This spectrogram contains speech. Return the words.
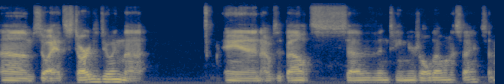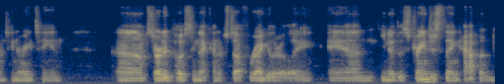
Um, so I had started doing that, and I was about 17 years old, I want to say, 17 or 18. Um, started posting that kind of stuff regularly, and you know, the strangest thing happened.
